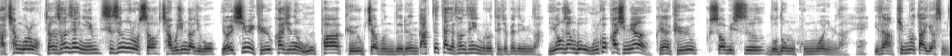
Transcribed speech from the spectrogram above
아, 참고로 전 선생님, 스승으로서 자부심 가지고 열심히 교육하시는 우파 교육자분들은 깍듯하게 선생님으로 대접해드립니다. 이 영상 보고 울컥하시면 그냥 교육 서비스 노동 공무원입니다. 예, 이상 김노딱이었습니다.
